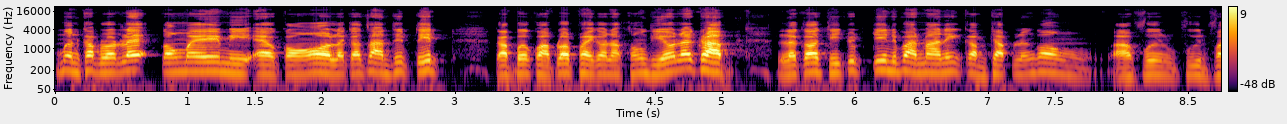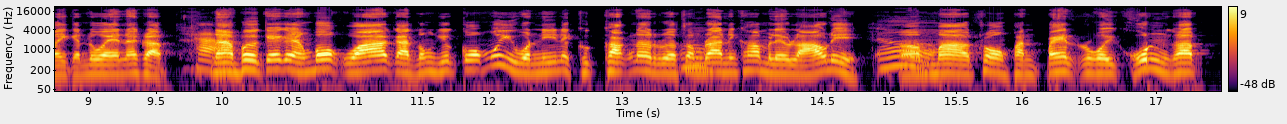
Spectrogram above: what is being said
เหมื่อนขับรถและต้องไม่มีแอลกอฮอล์และก็สารเสพติดก็เพื่อความปลอดภัยกับนักท่องเที่ยวนะครับ แล้วก็ที่จุดจีนที่ผ่านมานี่กำชับเรื่องของอ่าฟืนฟืนไฟกันด้วยนะครับค่ะนายอำเภอแกก็ยังบอกว่าการท่องเที่ยวเกาะมุ้ยวันนี้เนี่ยคึกคักนะเรือสำราญนี่เข้ามาแล้วแล้วนี่เอออ่ามาช่องพันแปดร้อยคนครับอ่า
